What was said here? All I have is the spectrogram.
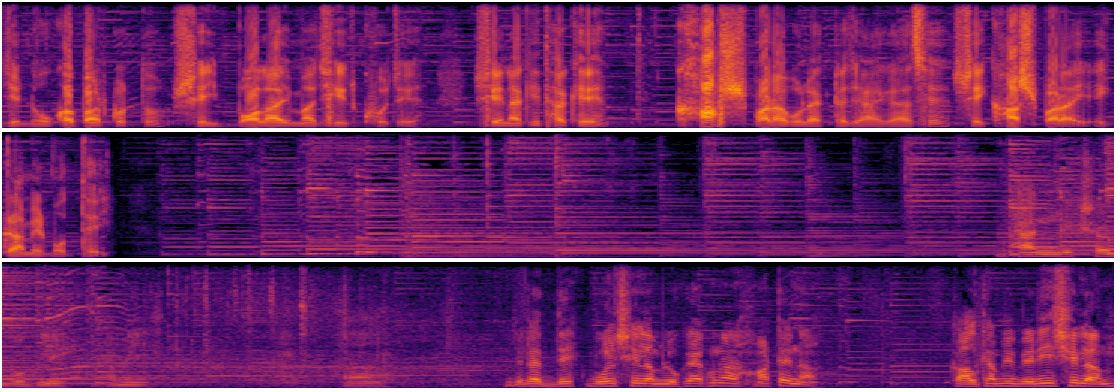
যে নৌকা পার করতো, সেই বলাই মাঝির খোঁজে। সে নাকি থাকে খাসপাড়া বলে একটা জায়গা আছে, সেই খাসপাড়ায়, এই গ্রামের মধ্যেই। ভ্যান রিক্সার বদলি। আমি যেটা দেখ, বলছিলাম, লোকে এখন আর হাঁটে না। কালকে আমি বেরিয়েছিলাম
